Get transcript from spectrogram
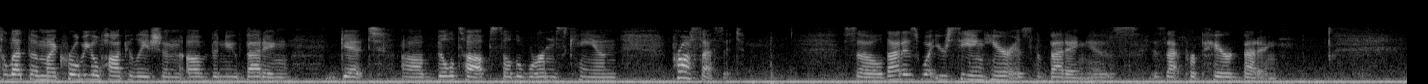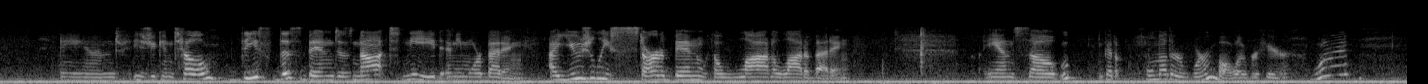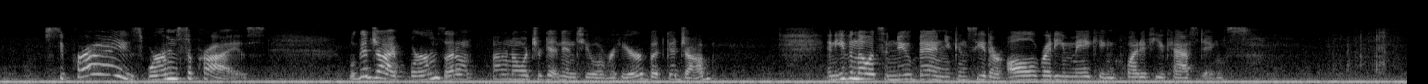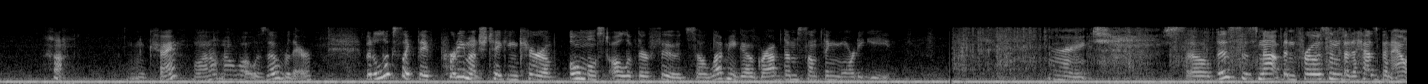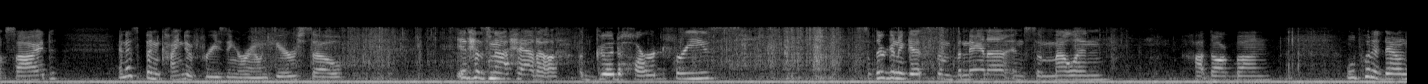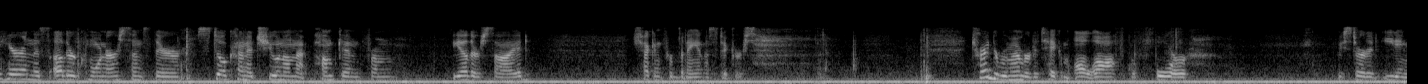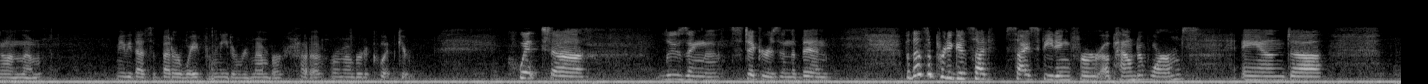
to let the microbial population of the new bedding get uh, built up so the worms can process it. So that is what you're seeing here is the bedding, is, is that prepared bedding. And as you can tell, these, this bin does not need any more bedding. I usually start a bin with a lot, a lot of bedding. And so, oop, I've got a whole nother worm ball over here. What? Surprise! Worm surprise. Well, good job, worms. I don't, I don't know what you're getting into over here, but good job. And even though it's a new bin, you can see they're already making quite a few castings. Huh. Okay, well I don't know what was over there. But it looks like they've pretty much taken care of almost all of their food, so let me go grab them something more to eat. Alright, so this has not been frozen, but it has been outside. And it's been kind of freezing around here, so it has not had a, a good hard freeze. So they're going to get some banana and some melon hot dog bun. We'll put it down here in this other corner since they're still kind of chewing on that pumpkin from the other side. Checking for banana stickers. Tried to remember to take them all off before we started eating on them. Maybe that's a better way for me to remember how to remember to quit get, quit uh, losing the stickers in the bin. But that's a pretty good size, size feeding for a pound of worms. And uh,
